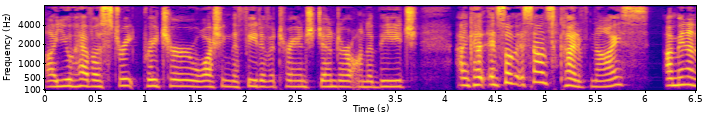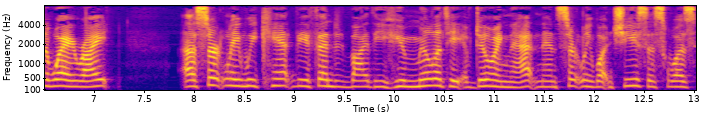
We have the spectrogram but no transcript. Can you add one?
Uh, you have a street preacher washing the feet of a transgender on a beach. And, and so it sounds kind of nice. I mean, in a way, right? Uh, certainly, we can't be offended by the humility of doing that. And then, certainly, what Jesus was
